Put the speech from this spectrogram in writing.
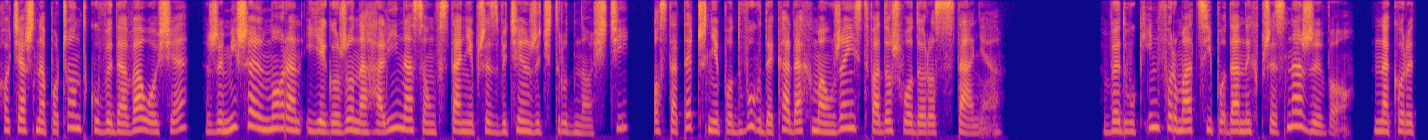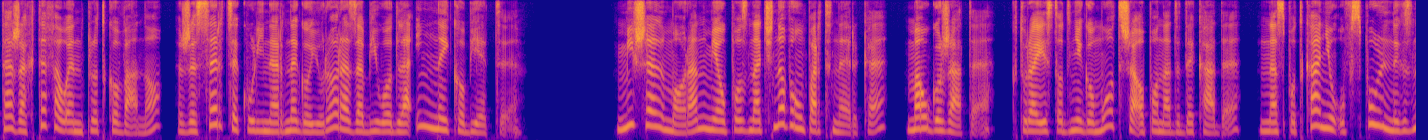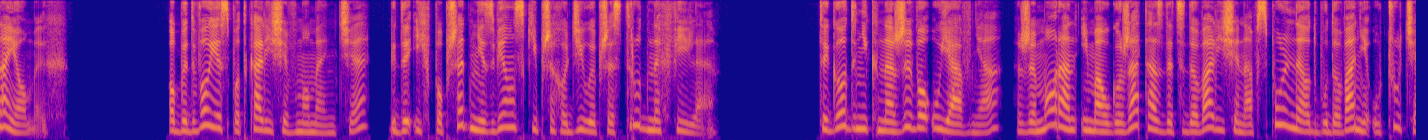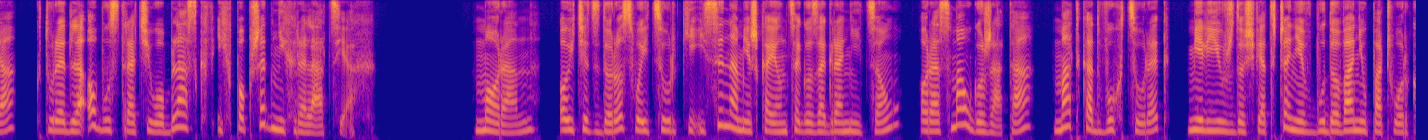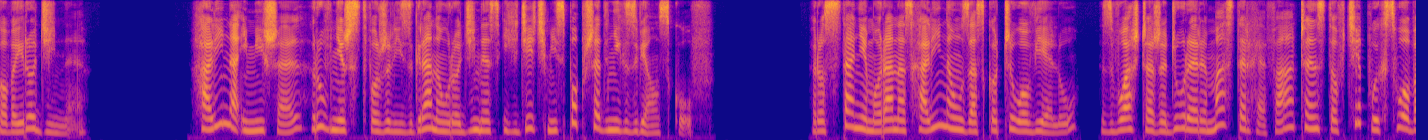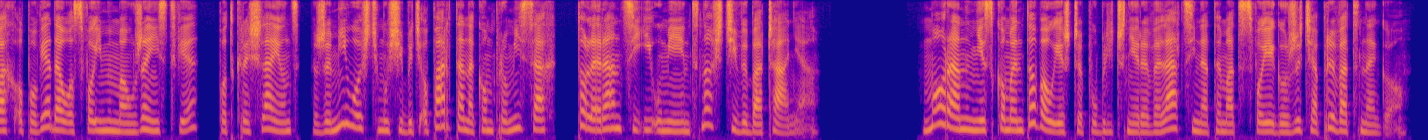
Chociaż na początku wydawało się, że Michel Moran i jego żona Halina są w stanie przezwyciężyć trudności, ostatecznie po dwóch dekadach małżeństwa doszło do rozstania. Według informacji podanych przez Na Żywo, na korytarzach TVN plotkowano, że serce kulinarnego jurora zabiło dla innej kobiety. Michel Moran miał poznać nową partnerkę, Małgorzatę, która jest od niego młodsza o ponad dekadę, na spotkaniu u wspólnych znajomych. Obydwoje spotkali się w momencie, gdy ich poprzednie związki przechodziły przez trudne chwile. Tygodnik na żywo ujawnia, że Moran i Małgorzata zdecydowali się na wspólne odbudowanie uczucia, które dla obu straciło blask w ich poprzednich relacjach. Moran, ojciec dorosłej córki i syna mieszkającego za granicą, oraz Małgorzata, matka dwóch córek, mieli już doświadczenie w budowaniu patchworkowej rodziny. Halina i Michel również stworzyli zgraną rodzinę z ich dziećmi z poprzednich związków. Rozstanie Morana z Haliną zaskoczyło wielu, zwłaszcza że Jurer Masterchefa często w ciepłych słowach opowiadał o swoim małżeństwie, podkreślając, że miłość musi być oparta na kompromisach, tolerancji i umiejętności wybaczania. Moran nie skomentował jeszcze publicznie rewelacji na temat swojego życia prywatnego.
